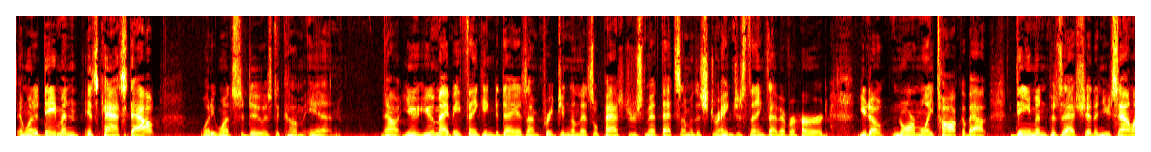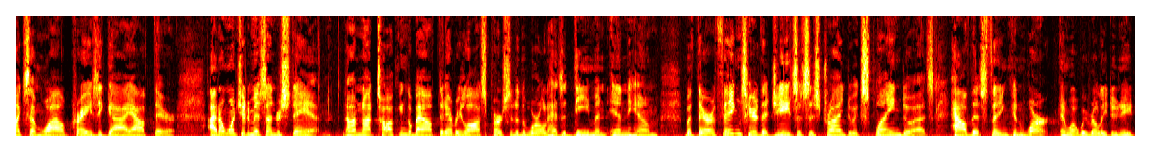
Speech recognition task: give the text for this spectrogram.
And when a demon is cast out, what he wants to do is to come in. Now, you, you may be thinking today as I'm preaching on this, well, Pastor Smith, that's some of the strangest things I've ever heard. You don't normally talk about demon possession, and you sound like some wild, crazy guy out there. I don't want you to misunderstand. Now, I'm not talking about that every lost person in the world has a demon in him, but there are things here that Jesus is trying to explain to us how this thing can work and what we really do need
